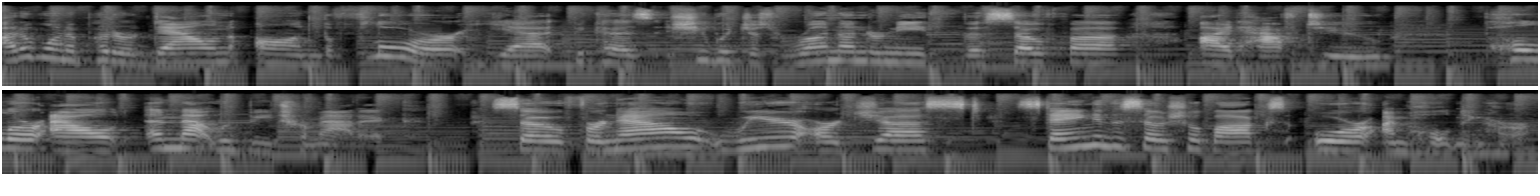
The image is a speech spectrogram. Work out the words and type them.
I don't want to put her down on the floor yet because she would just run underneath the sofa. I'd have to pull her out, and that would be traumatic. So for now, we are just staying in the social box or I'm holding her.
